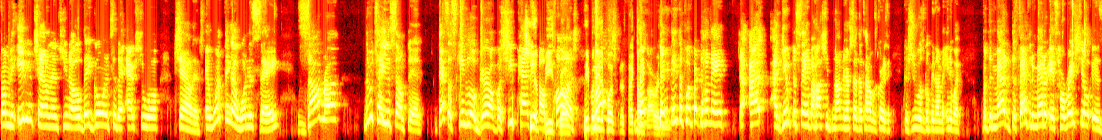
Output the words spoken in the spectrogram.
from the eating challenge, you know, they go into the actual challenge. And one thing I want to say, Zara, let me tell you something. That's a skinny little girl, but she packs She a a beast, bro. punch. People need to put respect on they Zara's they name. need to put respect to her name. I I, I get what you're saying about how she nominated herself. That kind of was crazy because she was going to be nominated anyway. But the matter, the fact of the matter is, Horatio is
